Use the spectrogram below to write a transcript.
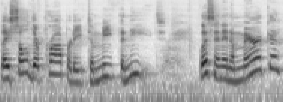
They sold their property to meet the needs. Listen, in America,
